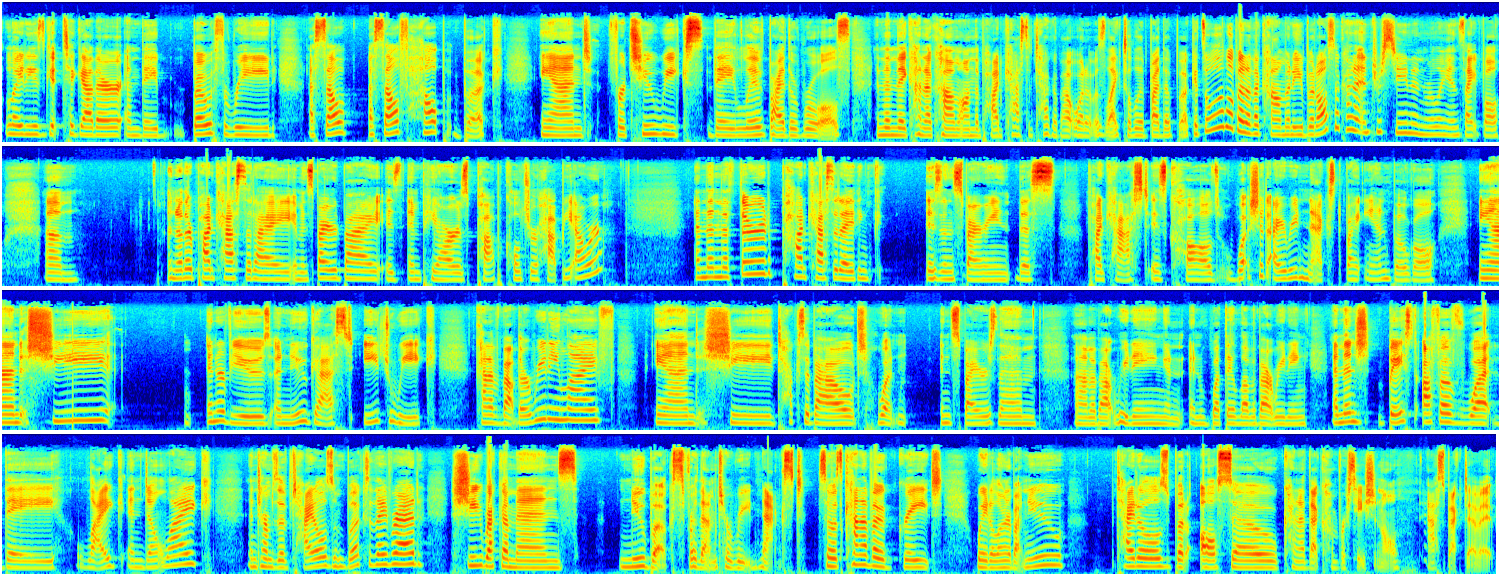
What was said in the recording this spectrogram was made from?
ladies get together and they both read a self a self-help book and for 2 weeks they live by the rules and then they kind of come on the podcast and talk about what it was like to live by the book. It's a little bit of a comedy but also kind of interesting and really insightful. Um, another podcast that I am inspired by is NPR's Pop Culture Happy Hour. And then the third podcast that I think is inspiring this podcast is called What Should I Read Next by Anne Bogel. And she interviews a new guest each week, kind of about their reading life. And she talks about what inspires them um, about reading and, and what they love about reading. And then, based off of what they like and don't like in terms of titles and books that they've read, she recommends new books for them to read next. So it's kind of a great way to learn about new titles, but also kind of that conversational aspect of it.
